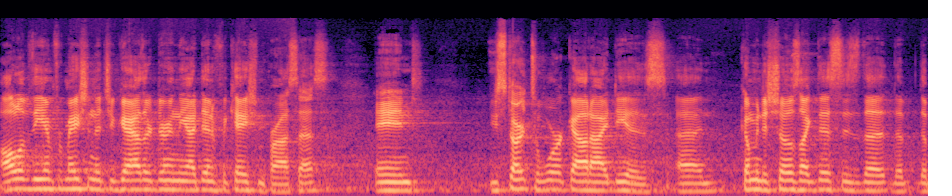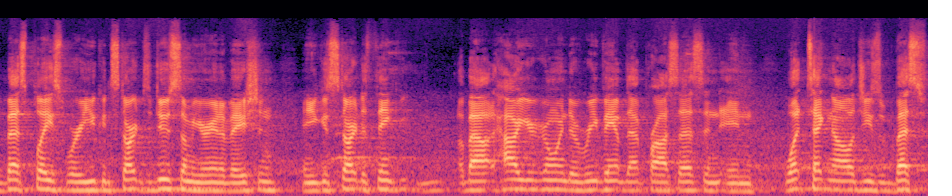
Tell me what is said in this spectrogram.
all of the information that you gathered during the identification process, and you start to work out ideas coming to shows like this is the, the, the best place where you can start to do some of your innovation and you can start to think about how you're going to revamp that process and, and what technologies would best,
